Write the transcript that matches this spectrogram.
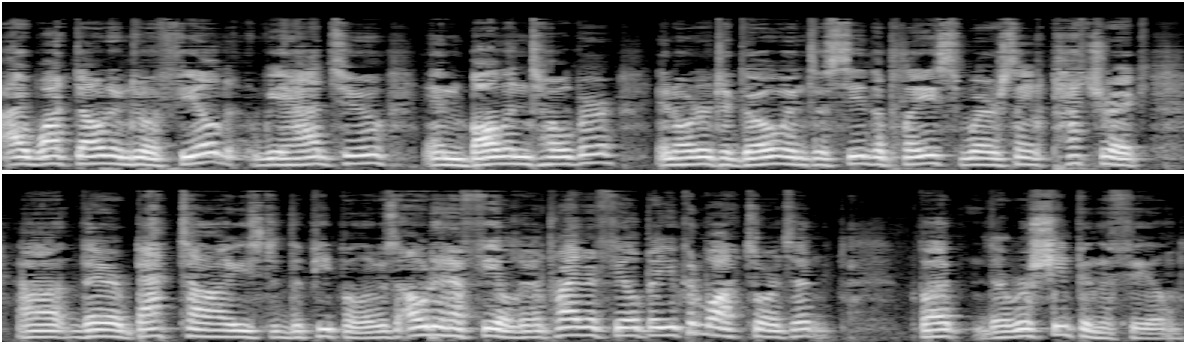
I walked out into a field. We had to in Ballintober in order to go and to see the place where St. Patrick uh, there baptized the people. It was out in a field, in a private field, but you could walk towards it. But there were sheep in the field.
